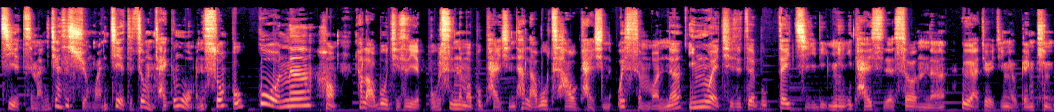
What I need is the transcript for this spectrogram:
戒指吗？你竟然是选完戒指之后，你才跟我们说。不过呢，哈，他老布其实也不是那么不开心，他老布超开心的。为什么呢？因为其实这部这一集里面一开始的时候呢，厄尔就已经有跟 King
